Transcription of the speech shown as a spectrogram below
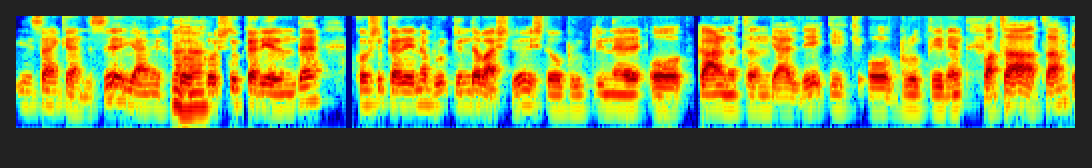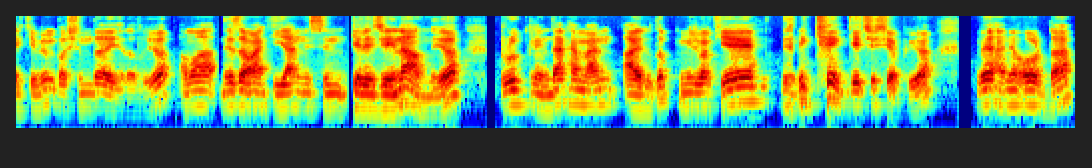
insan kendisi. Yani ko- koçluk kariyerinde koçluk kariyerine Brooklyn'de başlıyor. İşte o Brooklyn'e o Garnett'ın geldiği ilk o Brooklyn'in batağa atan ekibin başında yer alıyor. Ama ne zaman ki Yannis'in geleceğini anlıyor. Brooklyn'den hemen ayrılıp Milwaukee'ye geçiş yapıyor. Ve hani orada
